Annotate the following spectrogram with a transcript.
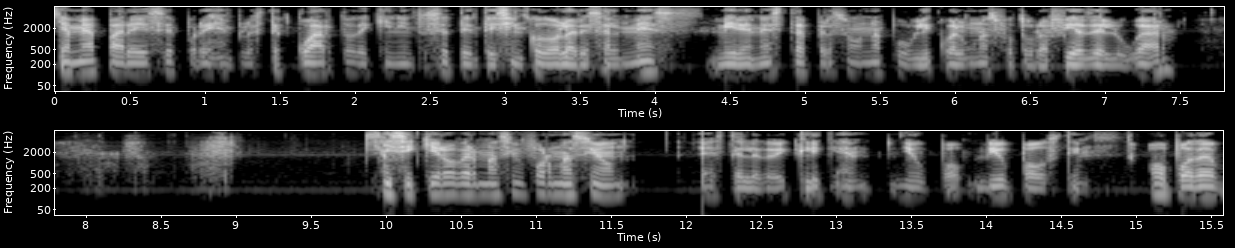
ya me aparece, por ejemplo, este cuarto de 575 dólares al mes. Miren, esta persona publicó algunas fotografías del lugar. Y si quiero ver más información, este le doy clic en New View Posting o puedo,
